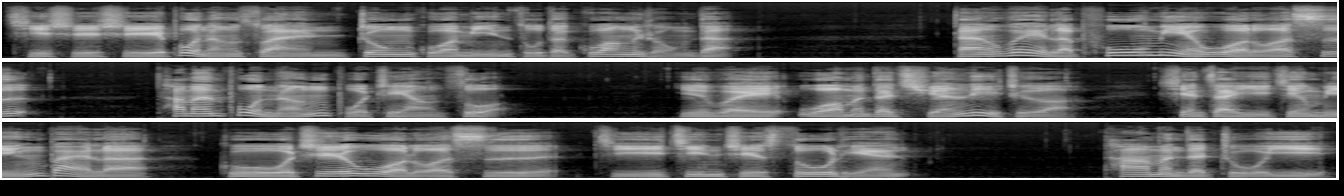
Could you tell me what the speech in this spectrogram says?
其实是不能算中国民族的光荣的，但为了扑灭俄罗斯。他们不能不这样做，因为我们的权力者现在已经明白了古之俄罗斯及今之苏联，他们的主意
